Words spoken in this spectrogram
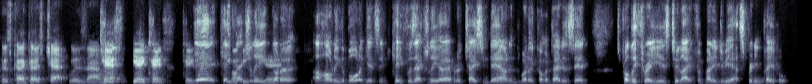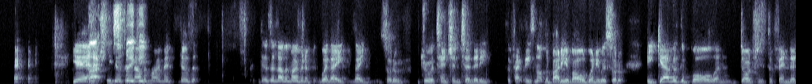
Because Coco's chat was um, Kev, yeah, Kev, Kev. Yeah, Keith Lucky, actually yeah. got a, a holding the ball against him. Keith was actually able to chase him down, and one of the commentators said it's probably three years too late for Buddy to be out sprinting people. Yeah, and actually, there was speaking- another moment. There was a, there was another moment where they they sort of drew attention to that he the fact that he's not the buddy of old when he was sort of he gathered the ball and dodged his defender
